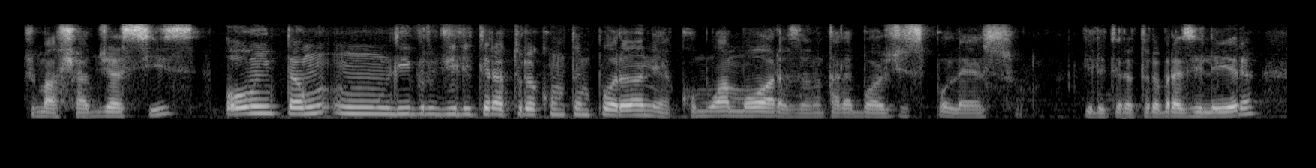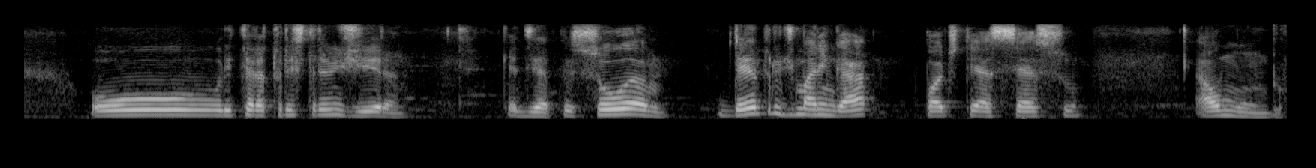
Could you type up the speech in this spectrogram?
de Machado de Assis, ou então um livro de literatura contemporânea, como Amoras, da Natália Borges Polesso, de literatura brasileira, ou literatura estrangeira. Quer dizer, a pessoa dentro de Maringá pode ter acesso ao mundo.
